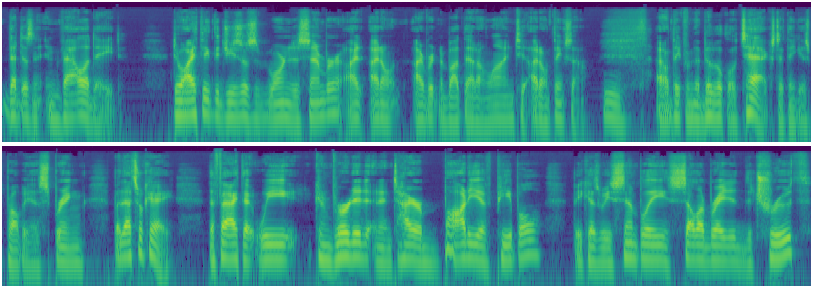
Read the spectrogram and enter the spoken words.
That doesn't invalidate do I think that Jesus was born in December? I, I don't. I've written about that online too. I don't think so. Hmm. I don't think from the biblical text. I think it's probably a spring, but that's okay. The fact that we converted an entire body of people because we simply celebrated the truth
